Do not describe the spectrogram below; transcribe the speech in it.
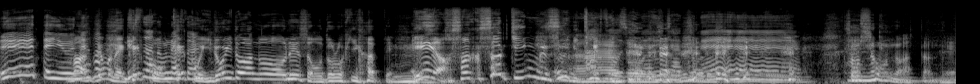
えーっていうね、まあ、でもね結構結構いろいろあのレースは驚きがあって、うん、えー、浅草キングスみたいな、そうね、そんなものあったんで。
